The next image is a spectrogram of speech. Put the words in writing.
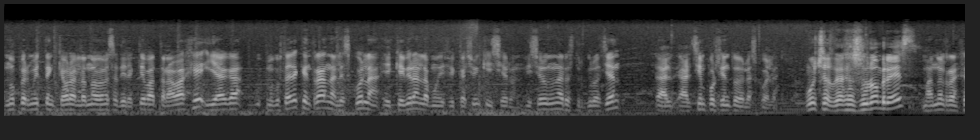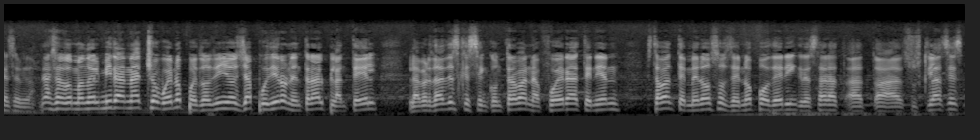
no permiten que ahora la nueva mesa directiva trabaje y haga, me gustaría que entraran a la escuela y que vieran la modificación que hicieron. Hicieron una reestructuración al, 100% de la escuela. Muchas gracias. ¿Su nombre es? Manuel Rangel Servidor. Gracias, don Manuel. Mira, Nacho, bueno, pues los niños ya pudieron entrar al plantel. La verdad es que se encontraban afuera, tenían, estaban temerosos de no poder ingresar a, sus clases.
